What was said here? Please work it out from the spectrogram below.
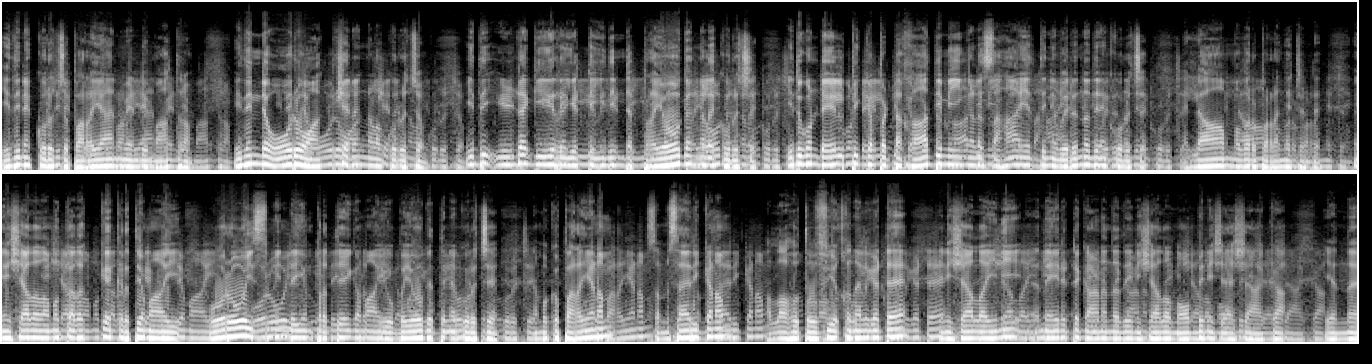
ഇതിനെക്കുറിച്ച് പറയാൻ വേണ്ടി മാത്രം. ഇതിന്റെ ഓരോ അക്ഷരങ്ങളെക്കുറിച്ചും ഇത് ഇഴകീറിയിട്ട് ഇതിന്റെ പ്രയോഗങ്ങളെ കുറിച്ച് ഇതുകൊണ്ട് ഏൽപ്പിക്കപ്പെട്ട ഹാദിമീങ്ങളെ സഹായത്തിന് വരുന്നതിനെ കുറിച്ച് എല്ലാം അവർ പറഞ്ഞിട്ടുണ്ട്. ഇൻഷാല്ല നമുക്കതൊക്കെ കൃത്യമായി ഓരോ ഇസ്മിന്റെയും പ്രത്യേകമായ ഉപയോഗത്തിനെ കുറിച്ച് നമുക്ക് പറയണം സംസാരിക്കണം. അള്ളാഹു തൗഫീഖ് നൽകട്ടെ. ഇനിഷാല്ല ഇനി നേരിട്ട് കാണുന്നത് ഇനിഷാല്ല നോമ്പിന് ശേഷം ആക്കാം എന്ന്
